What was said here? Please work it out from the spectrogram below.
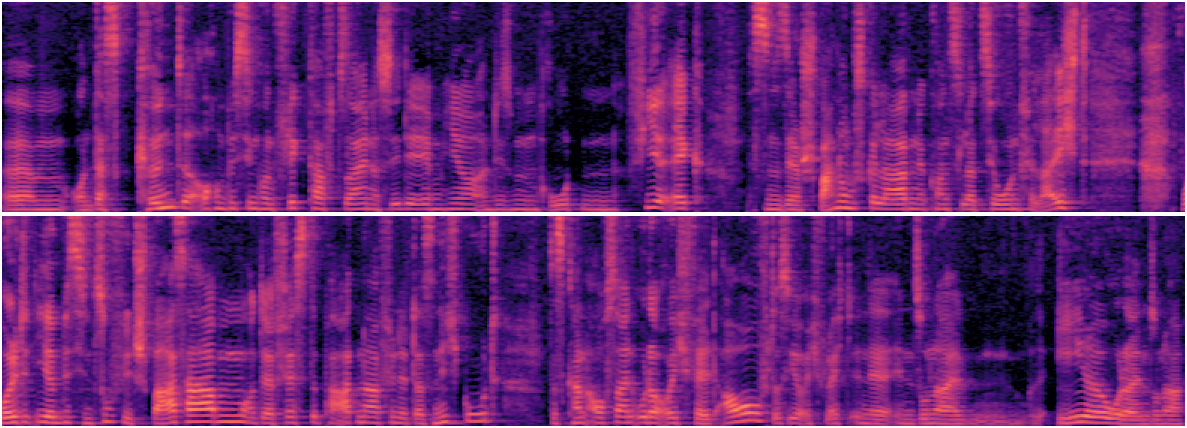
Ähm, und das könnte auch ein bisschen konflikthaft sein. Das seht ihr eben hier an diesem roten Viereck. Das ist eine sehr spannungsgeladene Konstellation. Vielleicht wolltet ihr ein bisschen zu viel Spaß haben und der feste Partner findet das nicht gut. Das kann auch sein. Oder euch fällt auf, dass ihr euch vielleicht in, der, in so einer Ehe oder in so einer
